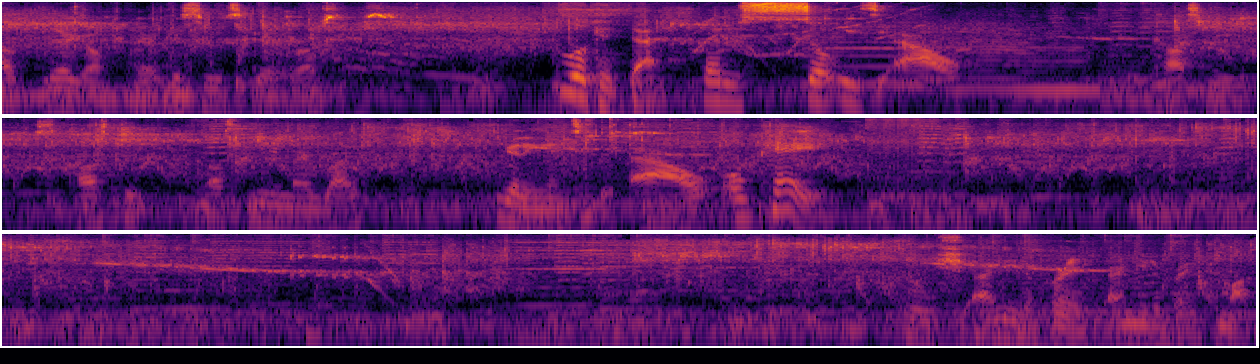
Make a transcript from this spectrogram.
Oh, there you go. There, this is good. Look at that. That is so easy. Ow. It cost me. Cost me. Cost me my life. I'm getting into it. Ow. Okay. Holy shit, I need a break. I need a break. Come on.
